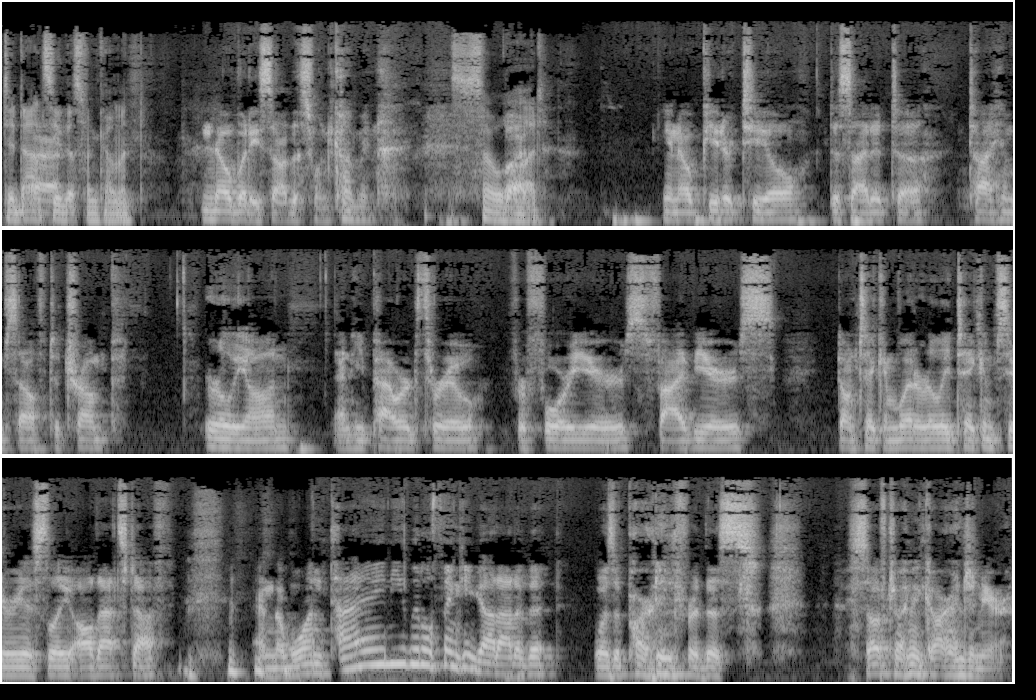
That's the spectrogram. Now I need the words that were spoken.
Did not see this one coming. Nobody saw this one coming. So But- odd. You know, Peter Thiel decided to tie himself to Trump early on, and he powered through for four years, five years. Don't take him literally, take him seriously, all that stuff. and the one tiny little thing he got out of it was a pardon for this self driving car engineer.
